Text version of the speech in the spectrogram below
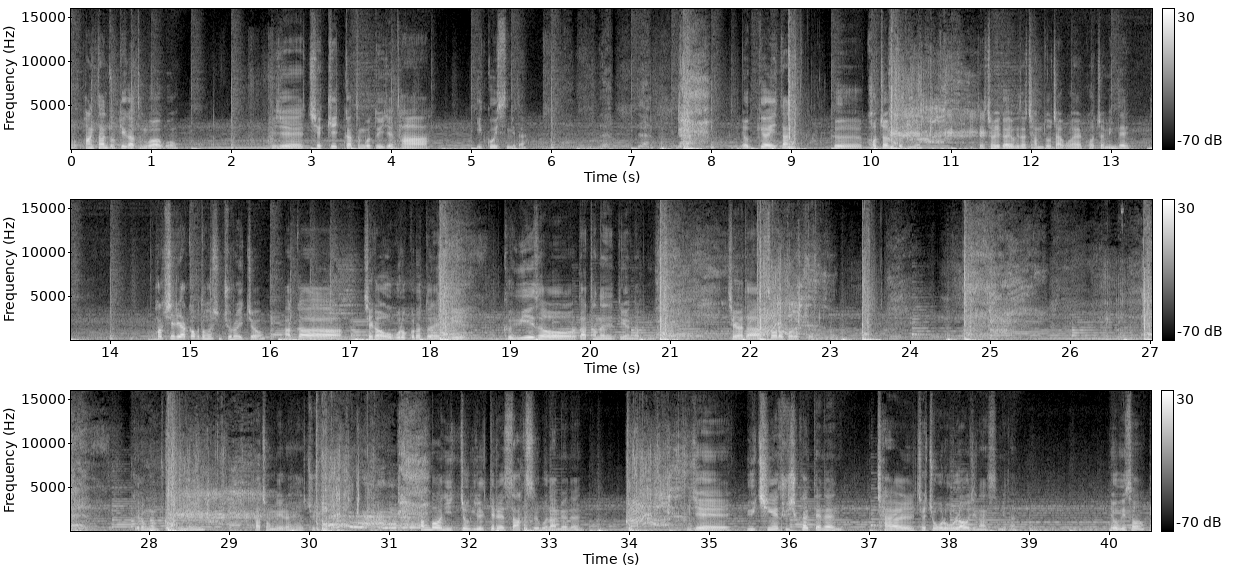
어, 방탄조끼 같은 거 하고 이제 재킷 같은 것도 이제 다 입고 있습니다. 여기가 일단 그 거점이거든요. 저희가 여기서 잠도 자고 할 거점인데 확실히 아까보다 훨씬 줄어있죠? 아까 제가 어그로 끌었던 애들이 그 위에서 나타난 애들이었나 봅니다. 제가 다 썰어버렸죠 이런 건 조심히 다 정리를 해주시고 한번 이쪽 일대를 싹 쓸고 나면은 이제 위층에 휴식할 때는 잘 제 쪽으로 올라오진 않습니다. 여기서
